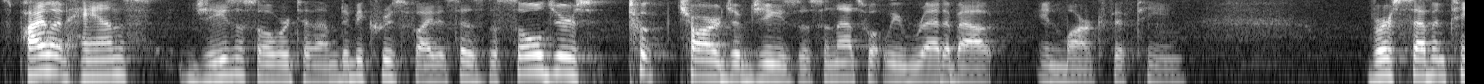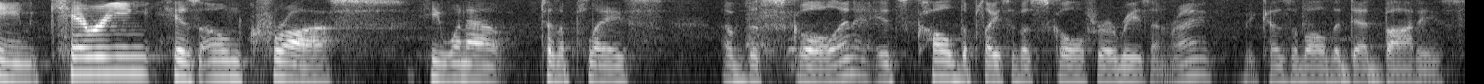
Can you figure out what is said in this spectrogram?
As Pilate hands Jesus over to them to be crucified, it says the soldiers took charge of Jesus, and that's what we read about in Mark 15. Verse 17 carrying his own cross, he went out to the place of the skull. And it's called the place of a skull for a reason, right? Because of all the dead bodies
